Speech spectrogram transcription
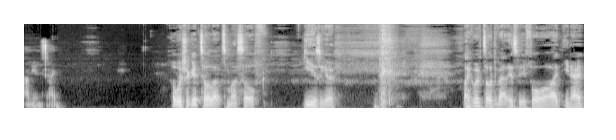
on the inside. I wish I could tell that to myself years ago. like we've talked about this before, I, you know,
